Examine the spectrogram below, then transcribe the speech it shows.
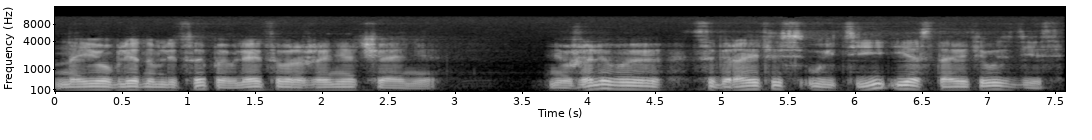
На ее бледном лице появляется выражение отчаяния. «Неужели вы собираетесь уйти и оставить его здесь?»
